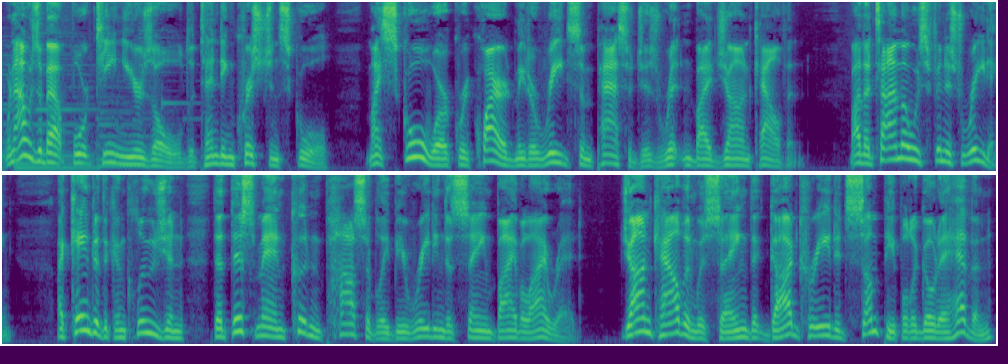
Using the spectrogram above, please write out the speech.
When I was about 14 years old, attending Christian school, my schoolwork required me to read some passages written by John Calvin. By the time I was finished reading, I came to the conclusion that this man couldn't possibly be reading the same Bible I read. John Calvin was saying that God created some people to go to heaven,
